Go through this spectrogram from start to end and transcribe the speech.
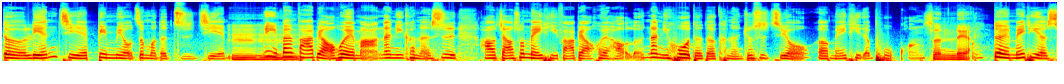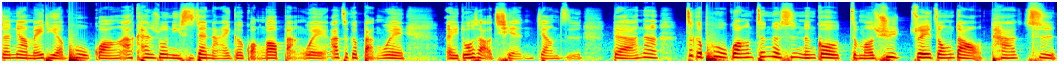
的连接并没有这么的直接。嗯，因为你办发表会嘛，那你可能是好，假如说媒体发表会好了，那你获得的可能就是只有呃媒体的曝光声量。对，媒体的声量，媒体的曝光啊，看说你是在哪一个广告版位啊，这个版位哎、欸、多少钱这样子。对啊，那这个曝光真的是能够怎么去追踪到它是？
